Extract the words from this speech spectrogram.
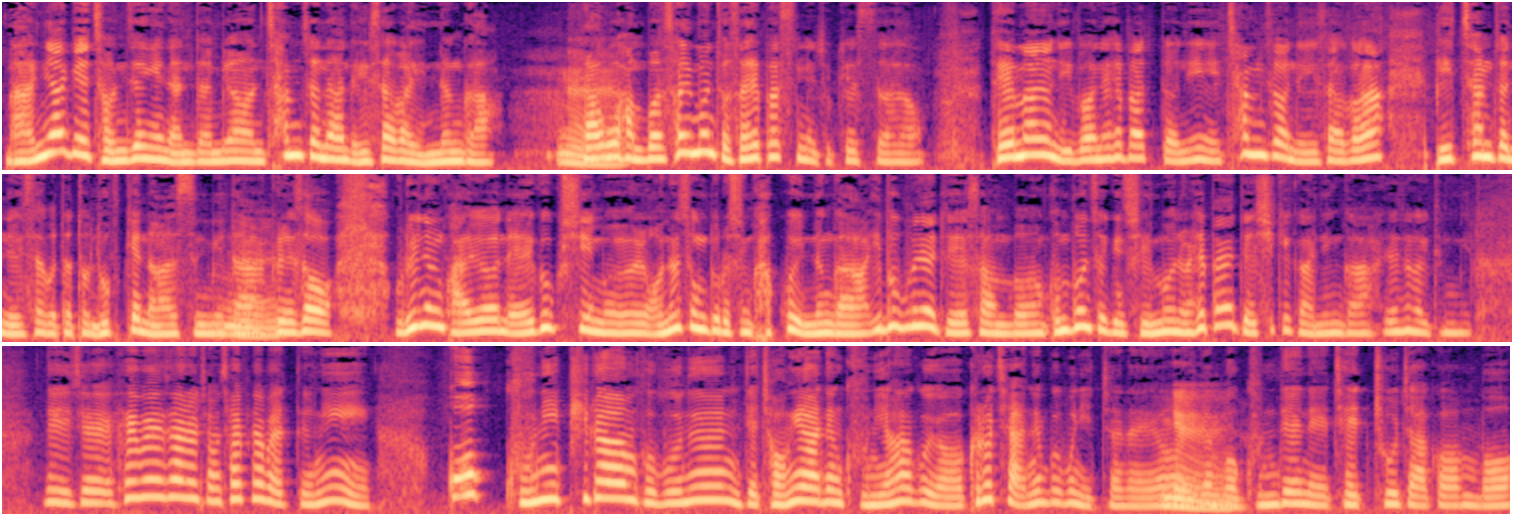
만약에 전쟁이 난다면 참전한 의사가 있는가? 네. 라고 한번 설문조사 해봤으면 좋겠어요. 대만은 이번에 해봤더니 참전 의사가 비참전 의사보다 더 높게 나왔습니다. 네. 그래서 우리는 과연 애국심을 어느 정도로 지금 갖고 있는가 이 부분에 대해서 한번 근본적인 질문을 해봐야 될 시기가 아닌가 이런 생각이 듭니다. 네, 이제 해외사를 좀 살펴봤더니 꼭 군이 필요한 부분은 이제 정해야 되는 군이 하고요. 그렇지 않은 부분이 있잖아요. 네. 이런 뭐 군대 내 제초 작업 뭐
